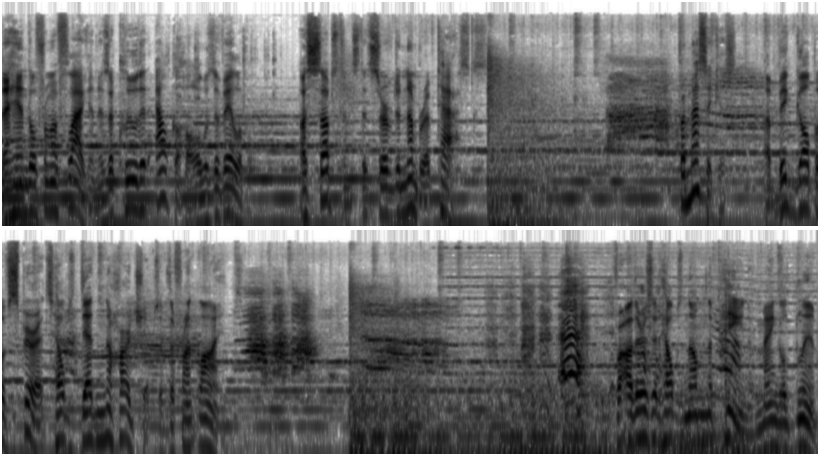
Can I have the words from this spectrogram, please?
The handle from a flagon is a clue that alcohol was available, a substance that served a number of tasks. For Messicus, a big gulp of spirits helps deaden the hardships of the front lines. For others, it helps numb the pain of mangled limbs.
